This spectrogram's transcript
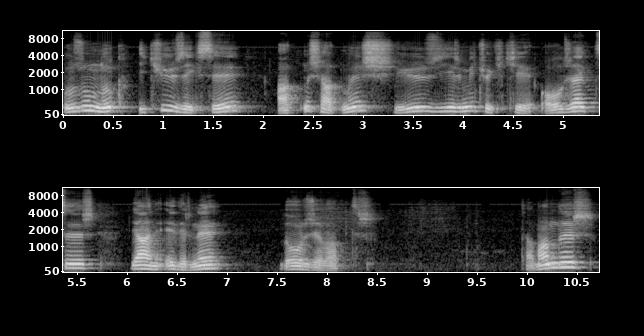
uzunluk 200 eksi 60 60 120 kök 2 olacaktır. Yani Edirne doğru cevaptır. Tamamdır.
